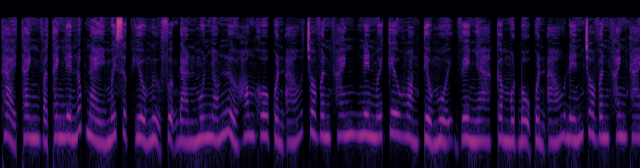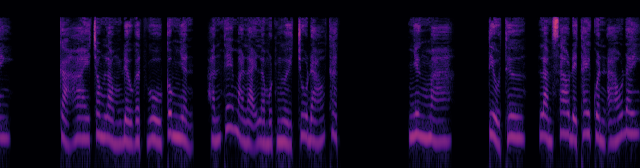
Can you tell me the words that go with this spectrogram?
Thải Thanh và Thanh Liên lúc này mới sực hiểu ngự phượng đàn muốn nhóm lửa hong khô quần áo cho Vân Khanh nên mới kêu Hoàng Tiểu muội về nhà cầm một bộ quần áo đến cho Vân Khanh thay. Cả hai trong lòng đều gật gù công nhận, hắn thế mà lại là một người chu đáo thật. Nhưng mà, tiểu thư, làm sao để thay quần áo đây?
